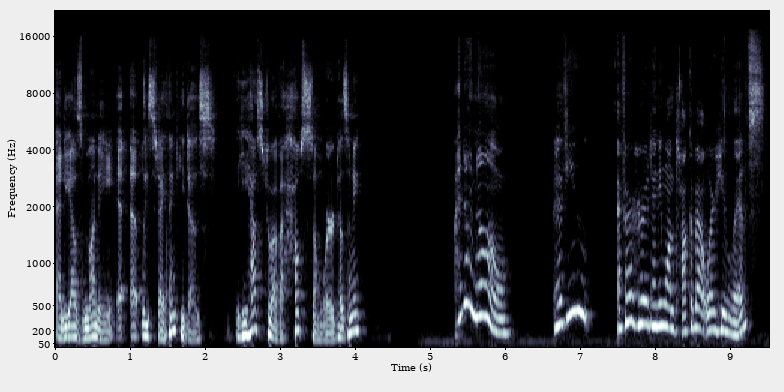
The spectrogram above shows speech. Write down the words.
and he has money. At least I think he does. He has to have a house somewhere, doesn't he? I don't know. Have you ever heard anyone talk about where he lives?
